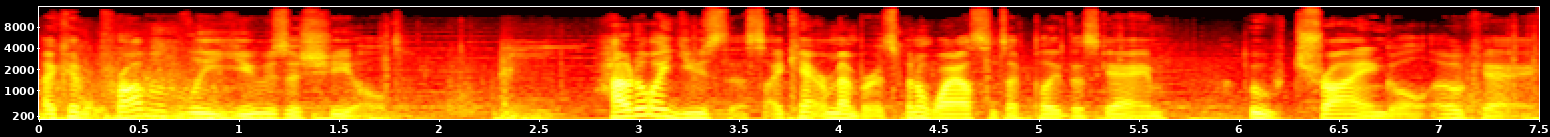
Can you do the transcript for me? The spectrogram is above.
I could probably use a shield. How do I use this? I can't remember. It's been a while since I've played this game. Ooh, triangle. Okay.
